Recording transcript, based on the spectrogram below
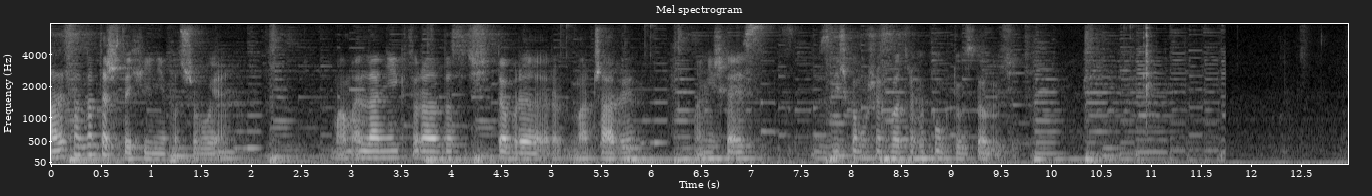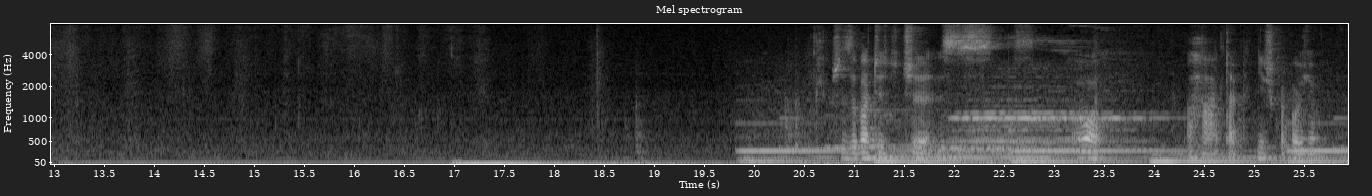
Ale Sandra też w tej chwili nie potrzebuje. Mam Elani, która dosyć dobre ma czary. A Niszka jest... Z Niszką muszę chyba trochę punktów zdobyć. Muszę zobaczyć, czy... Z... O! Aha, tak, niżka poziom.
